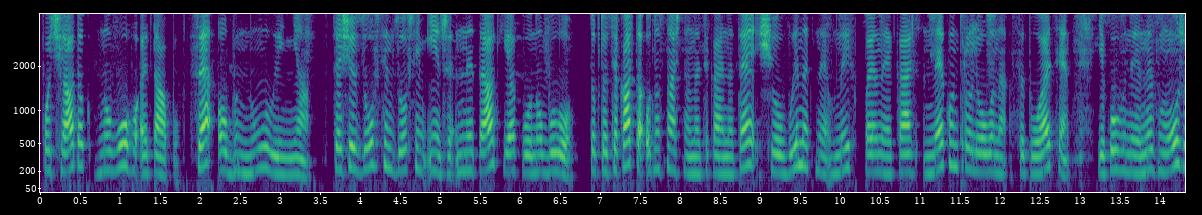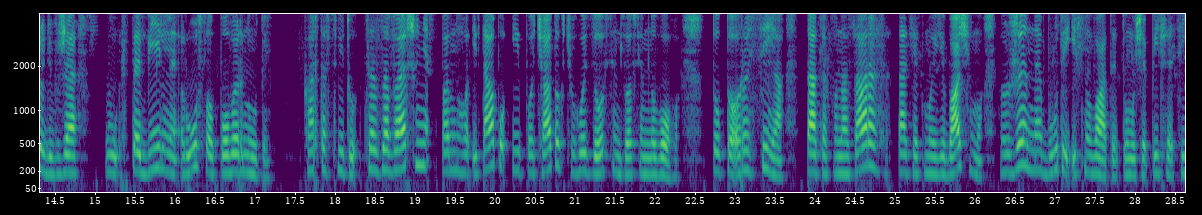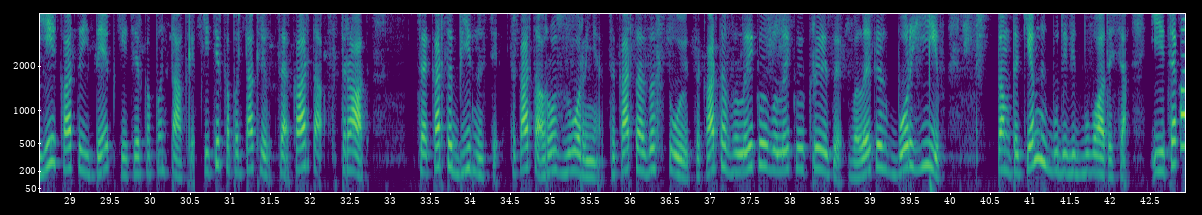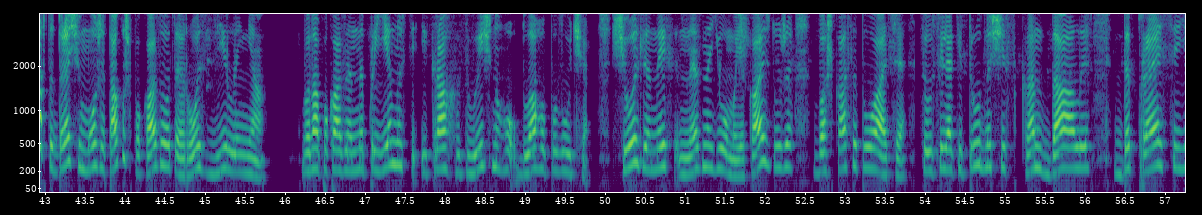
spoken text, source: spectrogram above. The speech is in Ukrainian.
початок нового етапу. Це обнулення. Це ще зовсім зовсім інше, не так, як воно було. Тобто ця карта однозначно натякає на те, що виникне в них певна якась неконтрольована ситуація, яку вони не зможуть вже у стабільне русло повернути. Карта світу це завершення певного етапу і початок чогось зовсім зовсім нового. Тобто Росія, так як вона зараз, так як ми її бачимо, вже не буде існувати, тому що після цієї карти йде п'ятірка пентаклів. П'ятірка пентаклів це карта втрат. Це карта бідності, це карта розорення, це карта застою, це карта великої великої кризи, великих боргів. Там таке в них буде відбуватися. І ця карта, до речі, може також показувати розділення. Вона показує неприємності і крах звичного благополуччя. Щось для них незнайоме, якась дуже важка ситуація. Це усілякі труднощі, скандали, депресія.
